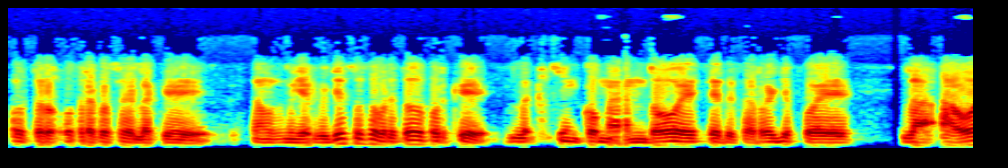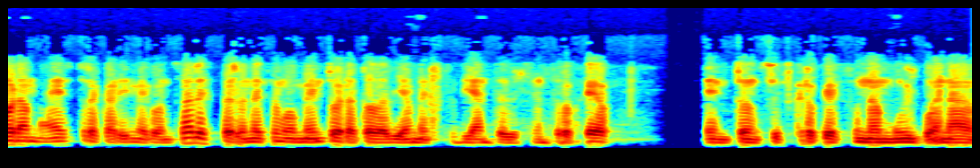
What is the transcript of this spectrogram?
otro, otra cosa de la que estamos muy muy orgulloso, sobre todo porque quien comandó ese desarrollo fue la ahora maestra Karime González, pero en ese momento era todavía una estudiante del Centro Geo. Entonces creo que es una muy buena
